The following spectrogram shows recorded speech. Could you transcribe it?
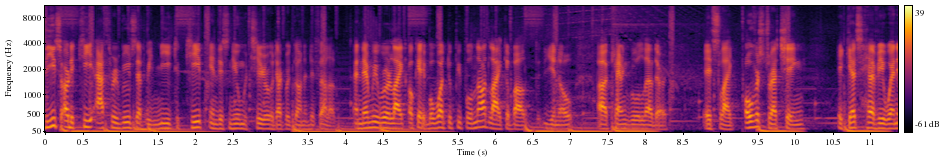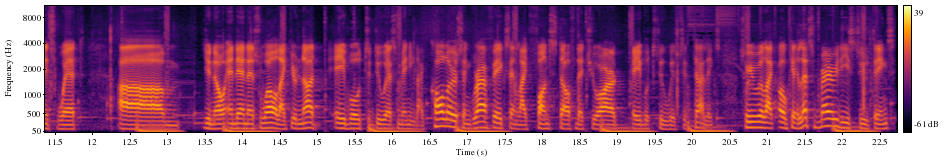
these are the key attributes that we need to keep in this new material that we're going to develop. And then we were like, okay, but what do people not like about, you know, uh, kangaroo leather? It's like overstretching, it gets heavy when it's wet, um, you know, and then as well, like you're not able to do as many like colors and graphics and like fun stuff that you are able to do with synthetics. So we were like, okay, let's marry these two things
